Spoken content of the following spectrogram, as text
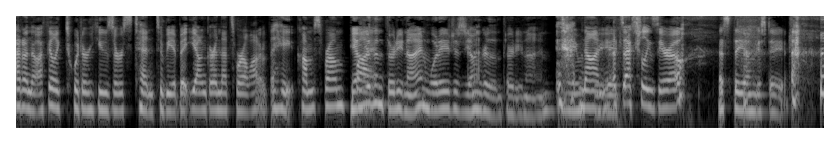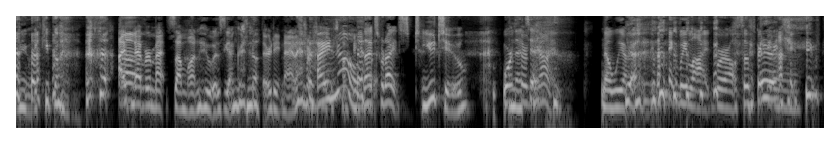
I don't know. I feel like Twitter users tend to be a bit younger, and that's where a lot of the hate comes from. Younger but- than 39? What age is younger than 39? None. three It's actually zero. That's the youngest age. Anyway, keep going. I've Um, never met someone who was younger than 39. I don't know. I know. That's what I, it's you two. We're And that's it. 39. No, we are. Yeah. 39. we lied. We're also 39. Anyway, keep,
